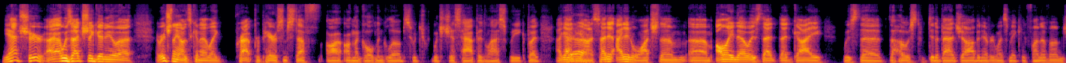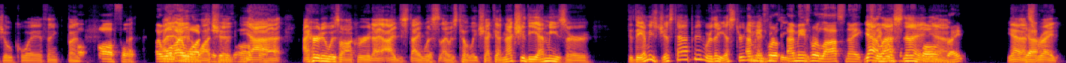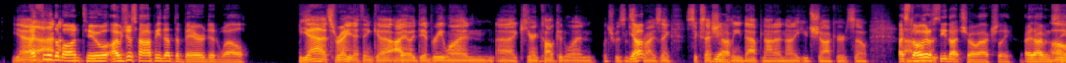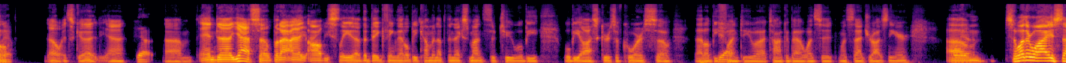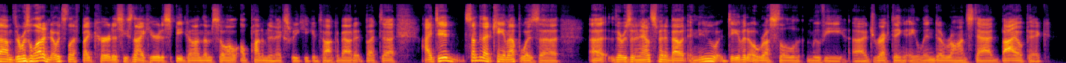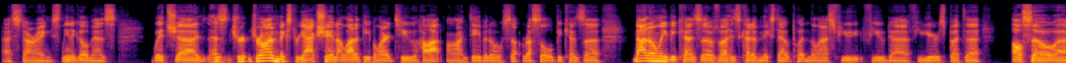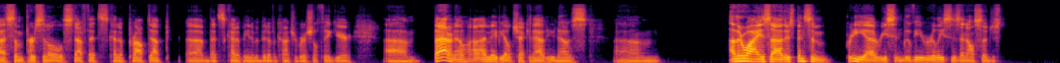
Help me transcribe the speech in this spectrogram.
Yeah, sure. I, I was actually going to uh originally I was going to like prep prepare some stuff on, on the Golden Globes which which just happened last week, but I got to be honest, I didn't I didn't watch them. Um all I know is that that guy was the the host did a bad job and everyone's making fun of him, Jo Koy, I think, but awful. I I, I I watched it. watch It it. Yeah, I heard it was awkward. I I just I was I was totally checked out. And actually the Emmys are did the Emmys just happen? Were they yesterday? I Emmys were they Emmys were last night Yeah, last night. postponed, Yeah. right? Yeah, that's Yeah, right. Yeah, I threw them on too. I was just happy that the Bear did well. Yeah, that's right. I think uh, Ayo Edebiri won, uh, Kieran Culkin won, which wasn't Yep. surprising. Succession Yeah. cleaned up, not a not a huge shocker. So, I um, still all gotta see that show actually. I haven't seen oh, it. Oh, it's good. Yeah. Yeah, Um, and uh, yeah. So, but I, I obviously uh, the big thing that'll be coming up the next month or two will be will be Oscars, of course. So that'll be yeah. fun to uh, talk about once it once that draws near. Oh yeah. Um, so otherwise, um, there was a lot of notes left by Curtis. He's not here to speak on them, so I'll, I'll punt him to next week. He can talk about it. But uh, I did something that came up was uh, uh, there was an announcement about a new David O. Russell movie uh, directing a Linda Ronstadt biopic uh, starring Selena Gomez, which uh, has dr drawn mixed reaction. A lot of people aren't too hot on David O. Russell because uh, not only because of uh, his kind of mixed output in the last few few uh, few years, but uh, also uh, some personal stuff that's kind of propped up um, that's kind of made him a bit of a controversial figure. Um, but I don't know. I, maybe I'll check it out. Who knows? Um, otherwise, there's been some pretty recent movie releases and also just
